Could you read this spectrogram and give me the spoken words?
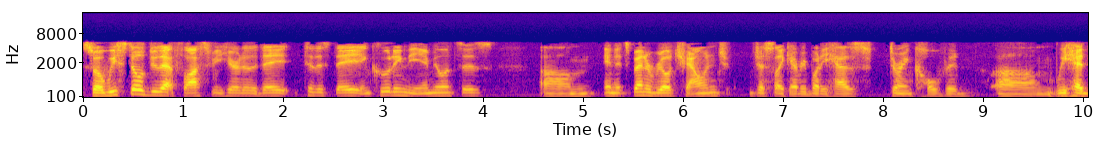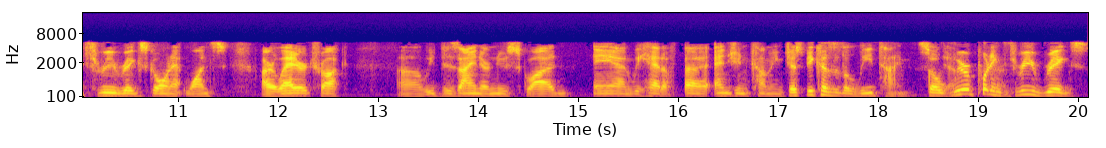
So we still do that philosophy here to the day to this day, including the ambulances. Um, and it's been a real challenge, just like everybody has during COVID. Um, we had three rigs going at once. Our ladder truck, uh, we designed our new squad, and we had a, a engine coming just because of the lead time. So Yeah. we were putting three rigs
